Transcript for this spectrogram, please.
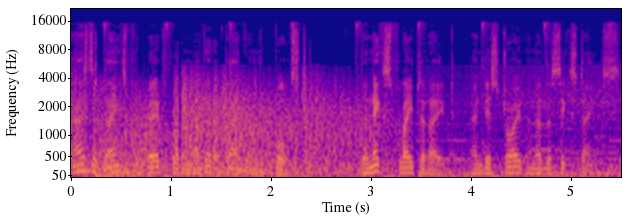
as the tanks prepared for another attack on the post, the next flight arrived and destroyed another six tanks.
